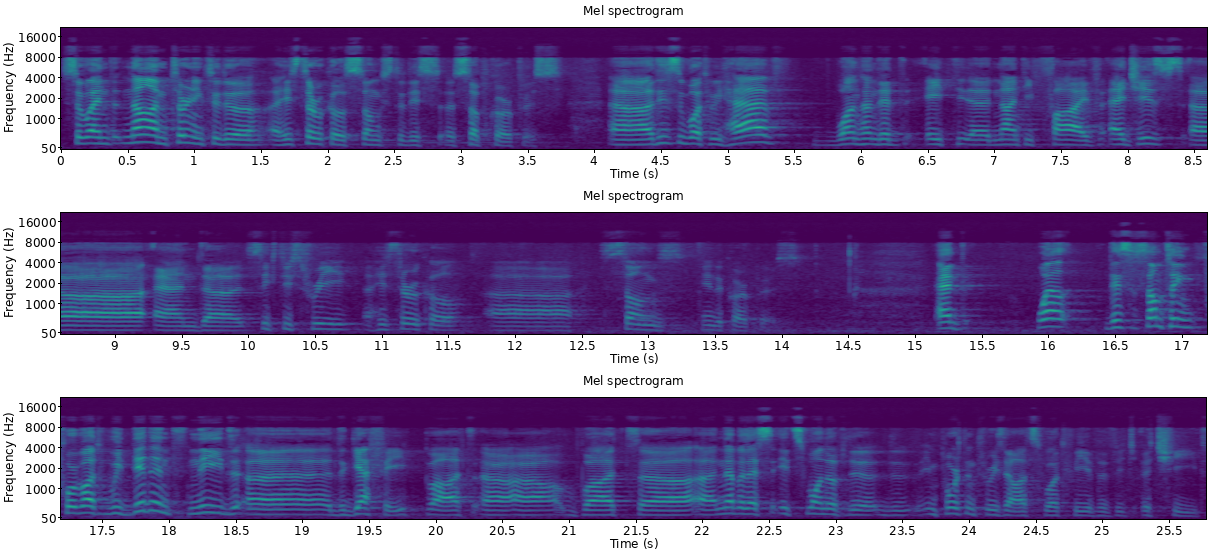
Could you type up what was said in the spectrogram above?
so and now I'm turning to the uh, historical songs to this uh, subcorpus. Uh, this is what we have, 195 edges and 63 historical songs in the corpus. And well, this is something for what we didn't need uh, the Gephi, but, uh, but uh, uh, nevertheless, it's one of the, the, important results what we have achieved.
